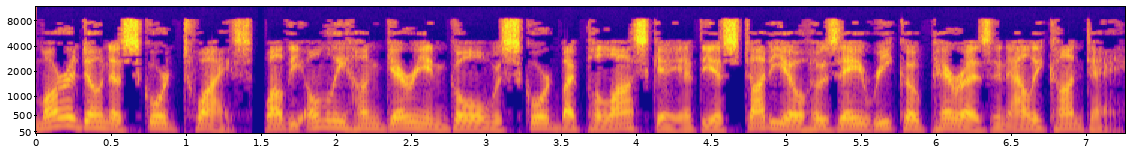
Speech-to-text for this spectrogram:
Maradona scored twice, while the only Hungarian goal was scored by Pölöskei at the Estadio José Rico Pérez in Alicante.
